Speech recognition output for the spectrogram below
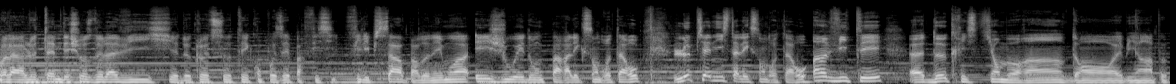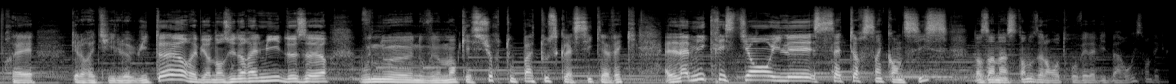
Voilà, le thème des choses de la vie de Claude Sauté, composé par Philippe Sard, pardonnez-moi, et joué donc par Alexandre Tarot, le pianiste Alexandre Tarot, invité euh, de Christian Morin dans, eh bien, à peu près, quelle heure est-il? 8 heures? Eh bien, dans une heure et demie, deux heures. Vous ne, ne manquez surtout pas tous classiques avec l'ami Christian. Il est 7h56. Dans un instant, nous allons retrouver David Barou et son décret.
